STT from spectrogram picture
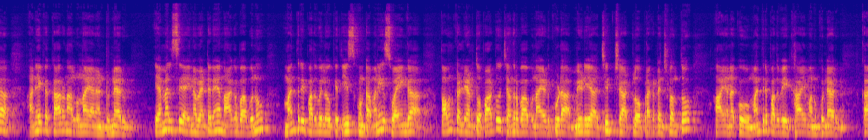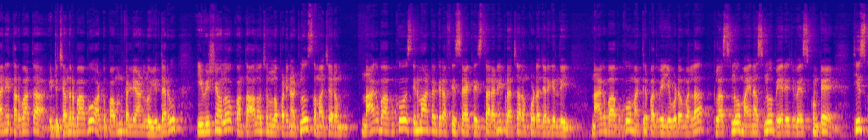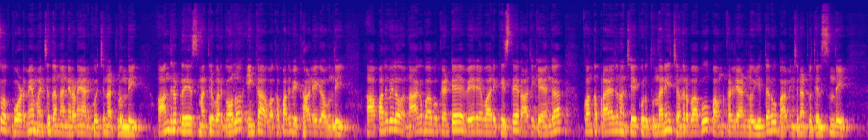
అనేక కారణాలున్నాయని అంటున్నారు. ఎమ్మెల్సీ అయిన వెంటనే నాగబాబును మంత్రి పదవిలోకి తీసుకుంటామని స్వయంగా పవన్ కళ్యాణ్తో పాటు చంద్రబాబు నాయుడు కూడా మీడియా చిట్ చాట్లో ప్రకటించడంతో ఆయనకు మంత్రి పదవి ఖాయమనుకున్నారు. కానీ తర్వాత ఇటు చంద్రబాబు అటు పవన్ కళ్యాణ్లు ఇద్దరు ఈ విషయంలో కొంత ఆలోచనలో పడినట్లు సమాచారం. నాగబాబుకు సినిమాటోగ్రఫీ శాఖ ఇస్తారని ప్రచారం కూడా జరిగింది. నాగబాబుకు మంత్రి పదవి ఇవ్వడం వల్ల ప్లస్లు మైనస్లు బేరేజ్ వేసుకుంటే తీసుకోకపోవడమే మంచిదన్న నిర్ణయానికి వచ్చినట్లుంది. ఆంధ్రప్రదేశ్ మంత్రివర్గంలో ఇంకా ఒక పదవి ఖాళీగా ఉంది. ఆ పదవిలో నాగబాబు కంటే వేరే వారికి ఇస్తే రాజకీయంగా కొంత ప్రయోజనం చేకూరుతుందని చంద్రబాబు పవన్ కళ్యాణ్లు ఇద్దరూ భావించినట్లు తెలిసింది.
